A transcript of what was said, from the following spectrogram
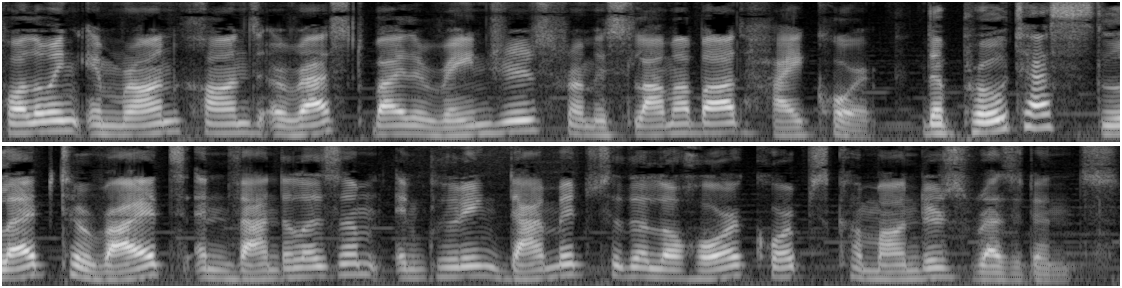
following Imran Khan's arrest by the Rangers from Islamabad High Court. The protests led to riots and vandalism, including damage to the Lahore Corps commander's residence.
